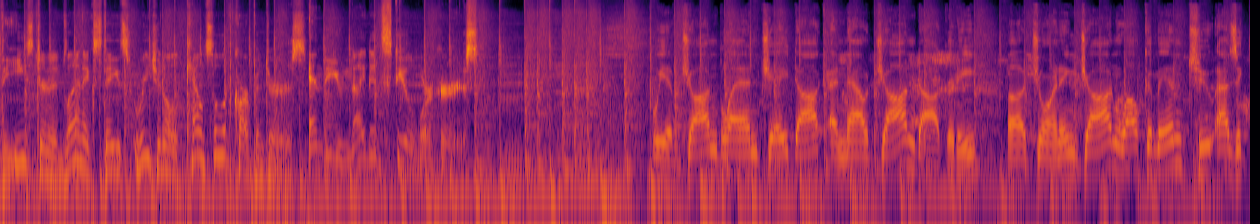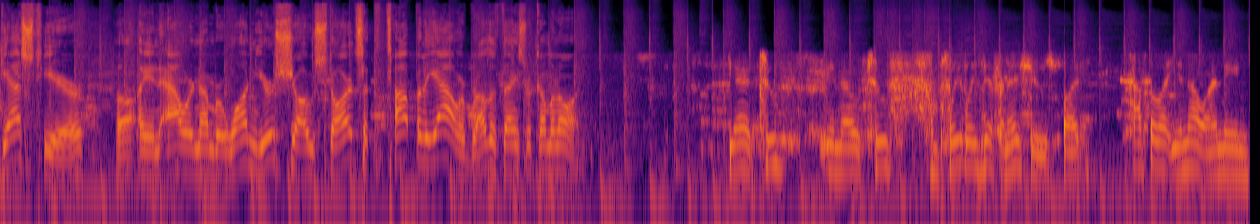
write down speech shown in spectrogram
the Eastern Atlantic States Regional Council of Carpenters, and the United Steelworkers. We have John Bland, J Doc, and now John Doherty uh, joining. John, welcome in to as a guest here uh, in hour number one. Your show starts at the top of the hour, brother. Thanks for coming on. Yeah, two you know two completely different issues, but have to let you know. I mean,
